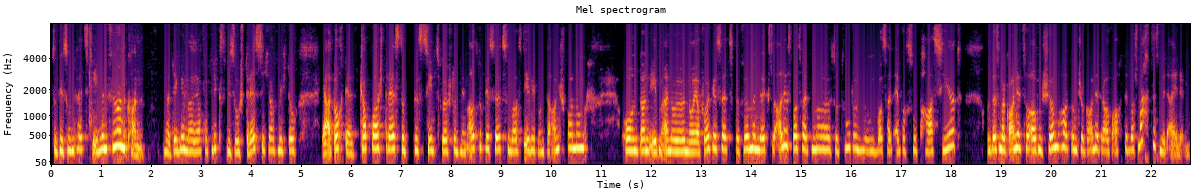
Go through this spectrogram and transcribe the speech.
zu Gesundheitsthemen führen kann. Und da denke ich mir, ja, verflixt, wieso Stress? Ich habe mich doch, ja doch, der Job war Stress, du bist 10, 12 Stunden im Auto gesessen, warst ewig unter Anspannung und dann eben ein neuer Vorgesetzter, Firmenwechsel, alles, was halt man so tut und, was halt einfach so passiert und dass man gar nicht so auf dem Schirm hat und schon gar nicht darauf achtet, was macht das mit einem.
